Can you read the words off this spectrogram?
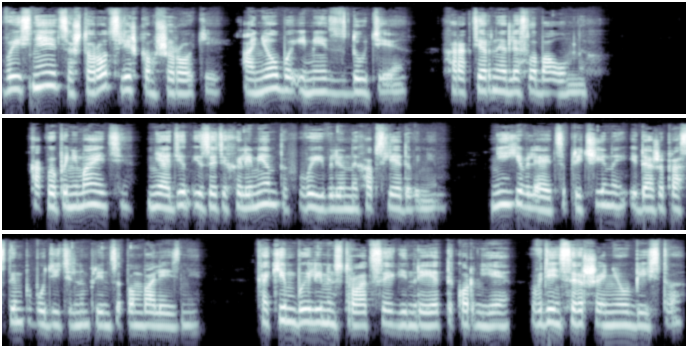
Выясняется, что рот слишком широкий, а небо имеет вздутие, характерное для слабоумных. Как вы понимаете, ни один из этих элементов, выявленных обследованием, не является причиной и даже простым побудительным принципом болезни, каким были менструации Генриетты Корнье в день совершения убийства.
